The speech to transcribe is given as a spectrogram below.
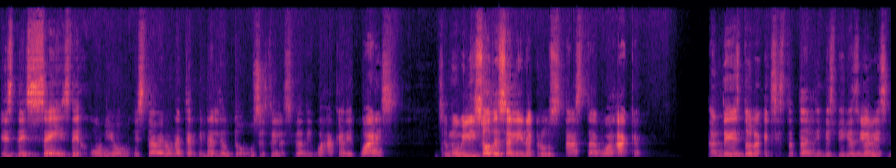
este 6 de junio estaba en una terminal de autobuses de la ciudad de Oaxaca de Juárez. Se movilizó de Salina Cruz hasta Oaxaca. Ante esto, la Agencia Estatal de Investigaciones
